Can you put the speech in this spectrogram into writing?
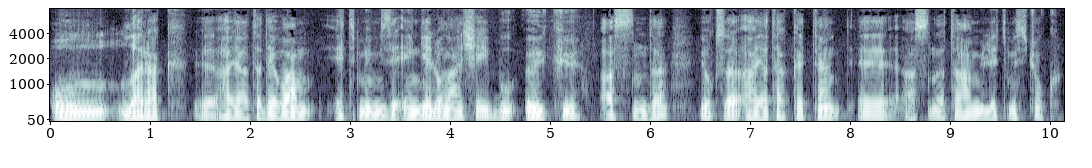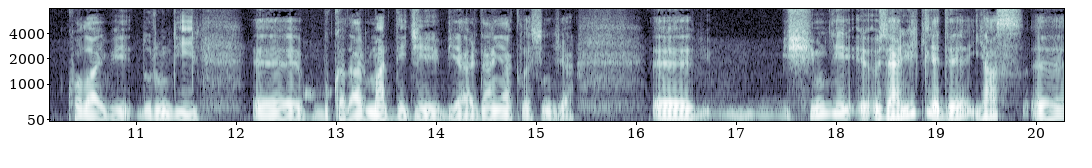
olarak e, hayata devam etmemize engel olan şey bu öykü aslında. Yoksa hayat hakikaten e, aslında tahammül etmesi çok kolay bir durum değil. E, bu kadar maddeci bir yerden yaklaşınca. E, şimdi e, özellikle de yaz e,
